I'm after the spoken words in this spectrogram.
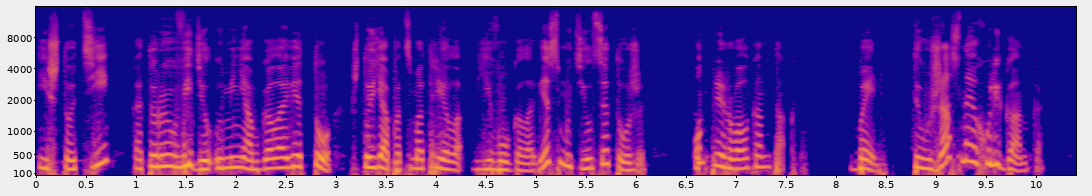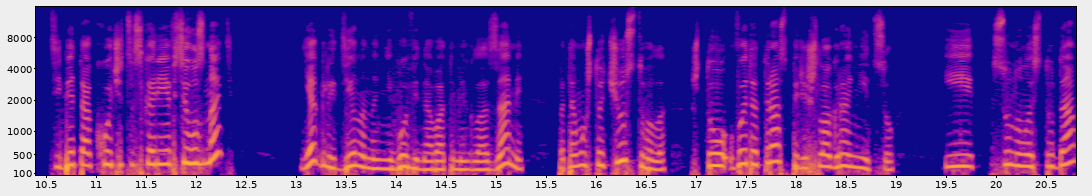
И что Ти, который увидел у меня в голове то, что я подсмотрела в его голове, смутился тоже. Он прервал контакт. «Белль, ты ужасная хулиганка. Тебе так хочется скорее все узнать?» Я глядела на него виноватыми глазами, потому что чувствовала, что в этот раз перешла границу и сунулась туда,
